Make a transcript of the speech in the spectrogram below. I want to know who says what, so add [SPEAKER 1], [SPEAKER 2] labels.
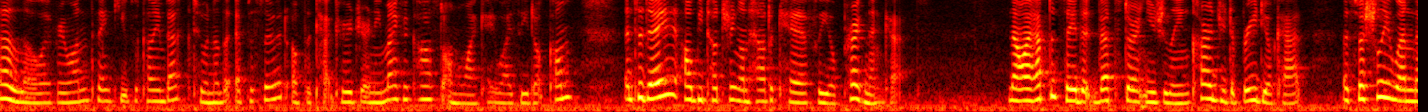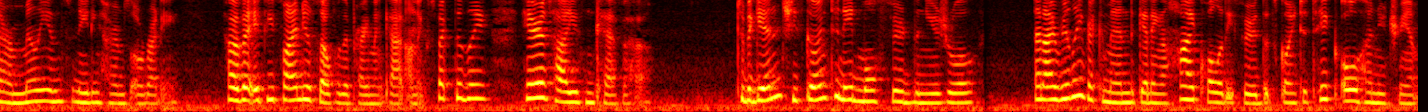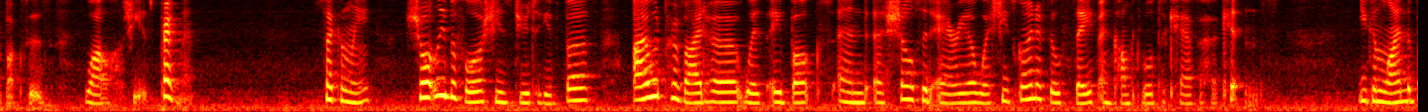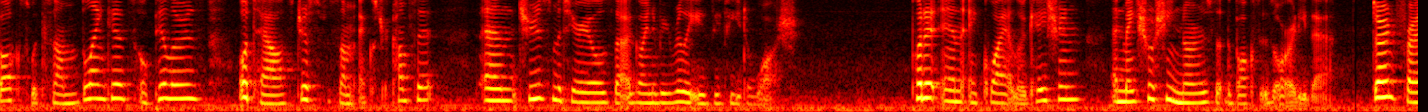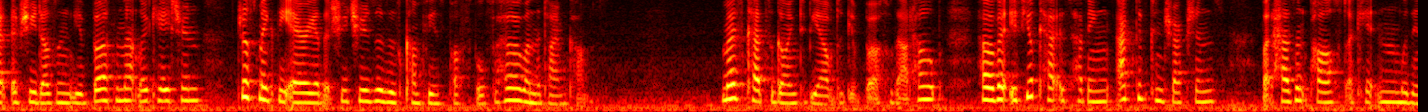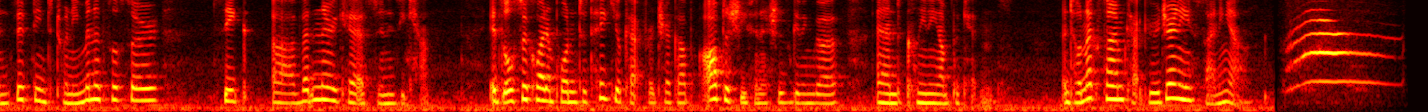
[SPEAKER 1] Hello, everyone. Thank you for coming back to another episode of the Cat Career Journey microcast on ykyz.com. And today I'll be touching on how to care for your pregnant cats. Now, I have to say that vets don't usually encourage you to breed your cat, especially when there are millions needing homes already. However, if you find yourself with a pregnant cat unexpectedly, here is how you can care for her. To begin, she's going to need more food than usual, and I really recommend getting a high quality food that's going to tick all her nutrient boxes while she is pregnant. Secondly, shortly before she's due to give birth, I would provide her with a box and a sheltered area where she's going to feel safe and comfortable to care for her kittens. You can line the box with some blankets or pillows or towels just for some extra comfort, and choose materials that are going to be really easy for you to wash. Put it in a quiet location and make sure she knows that the box is already there. Don't fret if she doesn't give birth in that location, just make the area that she chooses as comfy as possible for her when the time comes. Most cats are going to be able to give birth without help, however, if your cat is having active contractions but hasn't passed a kitten within 15 to 20 minutes or so, seek uh, veterinary care as soon as you can. It's also quite important to take your cat for a checkup after she finishes giving birth and cleaning up the kittens. Until next time, Cat Guru Journey signing out.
